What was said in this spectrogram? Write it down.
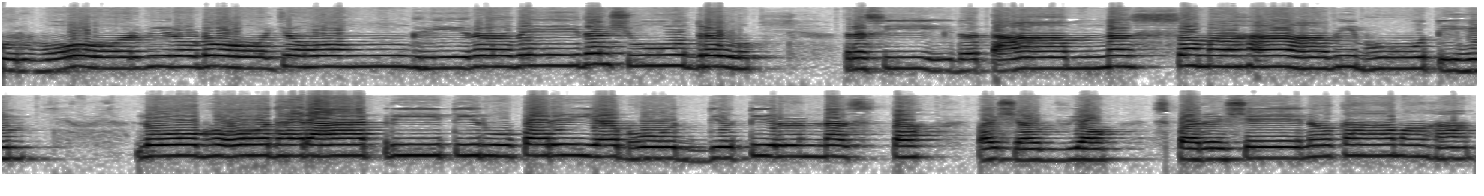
उर्वोर्विरुडोजोङ्घ्रिरवेदशूद्रौ प्रसीदताम् नः स महाविभूतिः प्रीतिरुपर्यभूद्युतिर्नस्तः पशव्य स्पर्शेन कामः।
